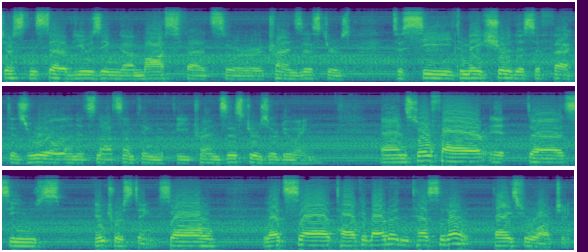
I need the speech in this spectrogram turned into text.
just instead of using uh, MOSFETs or transistors to see, to make sure this effect is real and it's not something that the transistors are doing. And so far it uh, seems interesting. So let's uh, talk about it and test it out. Thanks for watching.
